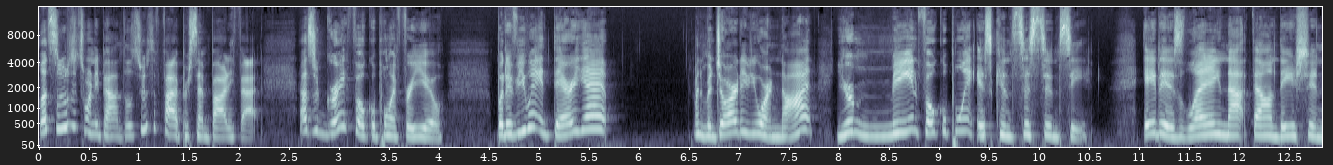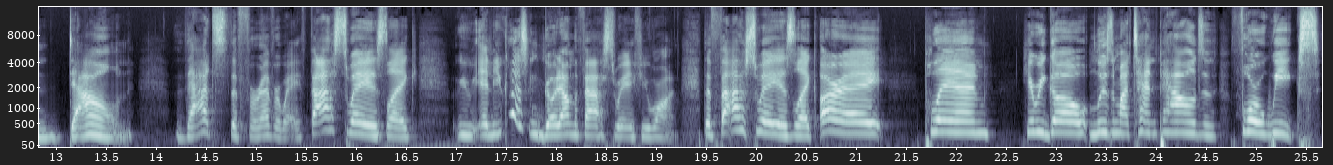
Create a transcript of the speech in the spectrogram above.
Let's lose the 20 pounds. Let's lose the 5% body fat. That's a great focal point for you. But if you ain't there yet, and the majority of you are not, your main focal point is consistency. It is laying that foundation down. That's the forever way. Fast way is like you, and you guys can go down the fast way if you want. The fast way is like, all right, plan, here we go. I'm losing my 10 pounds in four weeks.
